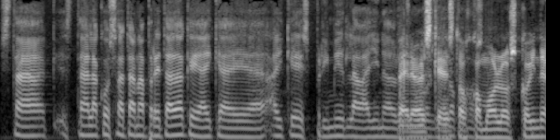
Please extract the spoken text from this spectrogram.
está, está la cosa tan apretada que hay que, hay que exprimir la gallina de los Pero es que esto es como los coins de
